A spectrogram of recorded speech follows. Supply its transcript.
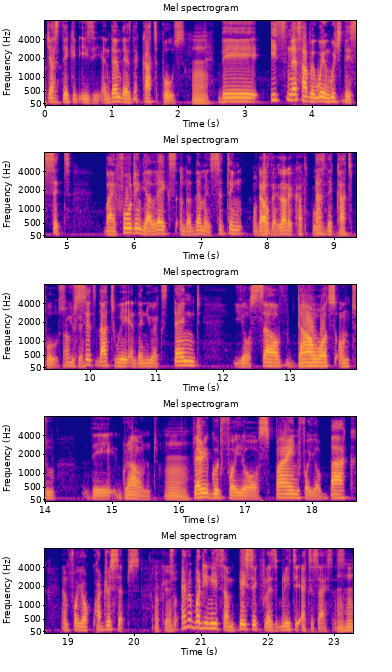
Just take it easy. And then there's the cat pose. Mm. The Easterners have a way in which they sit by folding their legs under them and sitting on That's top the- of that cat pose? That's the cat pose. You sit that way and then you extend yourself downwards onto the ground. Mm. Very good for your spine, for your back, and for your quadriceps. Okay. So everybody needs some basic flexibility exercises. Mm-hmm.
